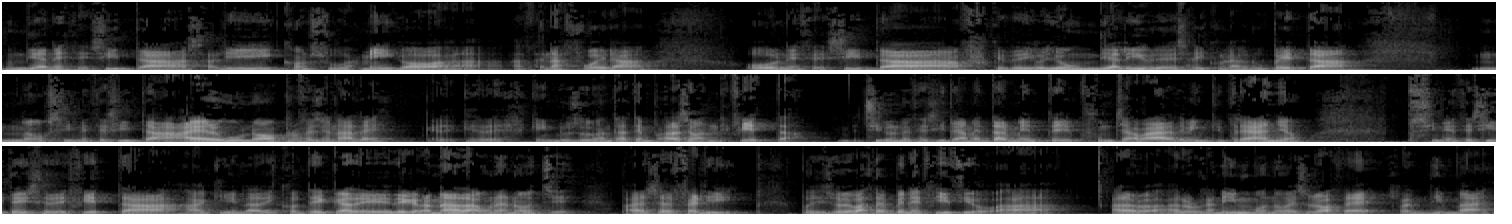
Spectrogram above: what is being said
un día necesita salir con sus amigos a, a cenar fuera o necesita, ¿qué te digo yo?, un día libre, salir con la grupeta, o si necesita, hay algunos profesionales que, incluso durante la temporada se van de fiesta. Si lo necesita mentalmente, un chaval de 23 años, si necesita irse de fiesta aquí en la discoteca de, Granada una noche para ser feliz, pues eso le va a hacer beneficio al organismo, ¿no? Eso le va a hacer rendir más.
